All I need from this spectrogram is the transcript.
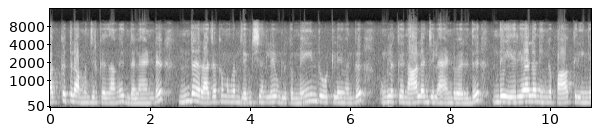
பக்கத்தில் அமைஞ்சிருக்கிறது தாங்க இந்த லேண்டு இந்த ராஜாக்கமங்கலம் ஜங்ஷன்லேயே உங்களுக்கு மெயின் ரோட்லேயே வந்து உங்களுக்கு நாலஞ்சு லேண்ட் வருது. இந்த ஏரியாவில் நீங்கள் பார்க்குறீங்க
